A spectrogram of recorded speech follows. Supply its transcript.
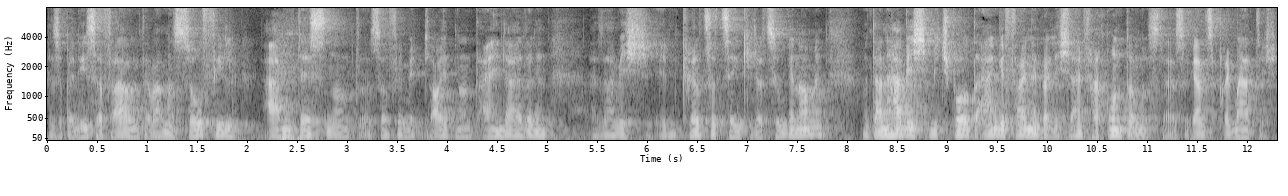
also bei dieser Erfahrung, da war man so viel Abendessen und so viel mit Leuten und Einladungen, also habe ich in kürzer 10 Kilo zugenommen. Und dann habe ich mit Sport angefangen, weil ich einfach runter musste, also ganz pragmatisch.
